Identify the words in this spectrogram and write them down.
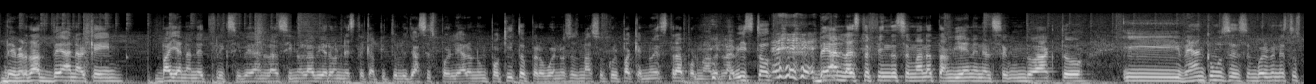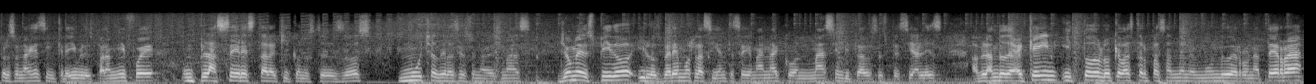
De verdad, vean Arkane, vayan a Netflix y véanla. Si no la vieron este capítulo ya se spoilearon un poquito, pero bueno, eso es más su culpa que nuestra por no haberla visto. véanla este fin de semana también en el segundo acto y vean cómo se desenvuelven estos personajes increíbles. Para mí fue un placer estar aquí con ustedes dos. Muchas gracias una vez más. Yo me despido y los veremos la siguiente semana con más invitados especiales hablando de Arkane y todo lo que va a estar pasando en el mundo de Runaterra.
